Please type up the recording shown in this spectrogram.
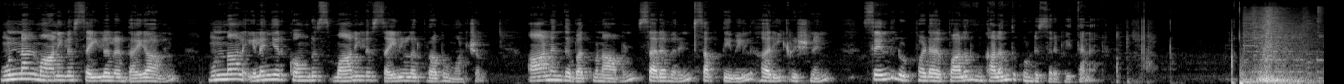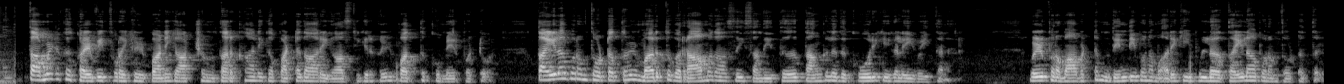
முன்னாள் மாநில செயலாளர் தயாளன் முன்னாள் இளைஞர் காங்கிரஸ் மாநில செயலாளர் பிரபு மற்றும் ஆனந்த பத்மநாபன் சரவரன் சக்திவேல் ஹரி கிருஷ்ணன் செந்தில் உட்பட பலரும் கலந்து கொண்டு சிறப்பித்தனர். தமிழக கல்வித்துறையில் பணியாற்றும் தற்காலிக பட்டதாரி ஆசிரியர்கள் பத்துக்கும் மேற்பட்டோர். தைலாபுரம் தோட்டத்தில் மருத்துவர் ராமதாஸை சந்தித்து தங்களது கோரிக்கைகளை வைத்தனர். விழுப்புரம் மாவட்டம் திண்டிவனம் அருகே உள்ள தைலாபுரம் தோட்டத்தில்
